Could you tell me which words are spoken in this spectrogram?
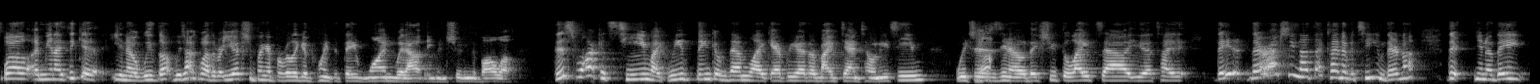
Well, I mean, I think it, you know we we talked about the. You actually bring up a really good point that they won without even shooting the ball well. This Rockets team, like we think of them like every other Mike D'Antoni team, which Yeah. is you know they shoot the lights out. You that's how they, they they're actually not that kind of a team. They're not. They you know they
